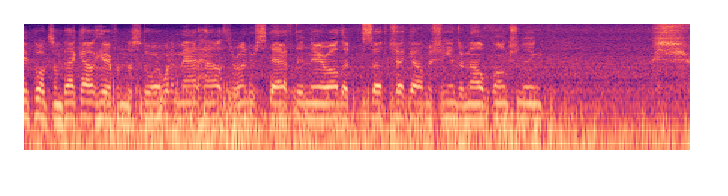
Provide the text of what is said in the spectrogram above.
Hey folks, I'm back out here from the store. What a madhouse. They're understaffed in there. All the self checkout machines are malfunctioning. Phew.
